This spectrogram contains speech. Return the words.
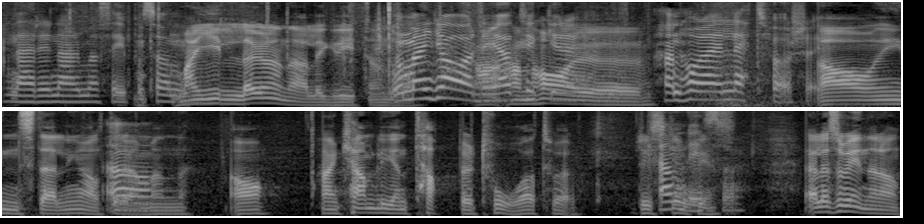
när det närmar sig på söndag. Man gillar ju den där Allegriten. Ja, man gör det. Han, tycker har ju... han har lätt för sig. Ja, och inställning och allt ja. det där. Men ja, han kan bli en tapper tvåa tyvärr. Risken finns. Så. Eller så vinner han.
